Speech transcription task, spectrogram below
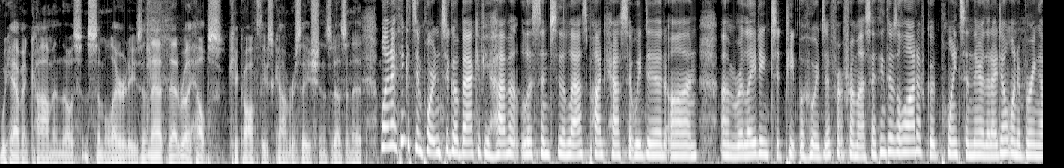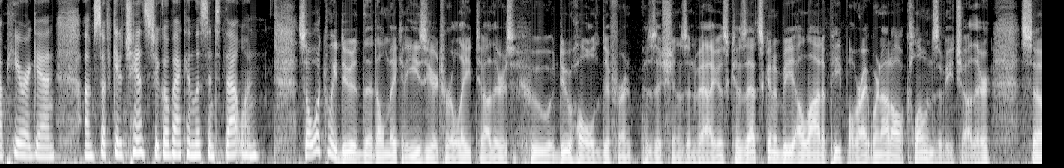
we have in common, those similarities, and that that really helps kick off these conversations, doesn't it? Well, and I think it's important to go back if you haven't listened to the last podcast that we did on um, relating to people who are different from us. I think there's a lot of good points in there that I don't want to bring up here again. Um, so if you get a chance to, go back and listen to that one. So, what can we do that'll make it easier to relate to others who do hold different positions and values? Because that's going to be a lot of people, right? We're not all clones of each other. So,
